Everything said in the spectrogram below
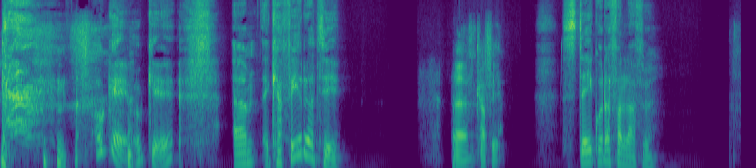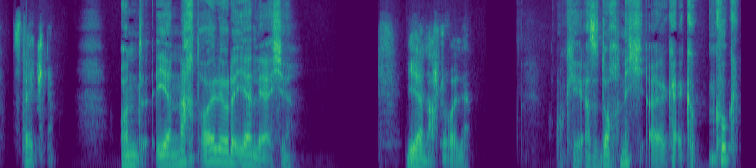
okay, okay. Ähm, Kaffee oder Tee? Ähm, Kaffee. Steak oder Falafel? Steak. Und eher Nachteule oder eher Lerche? Eher Nachteule. Okay, also doch nicht, äh, guck,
